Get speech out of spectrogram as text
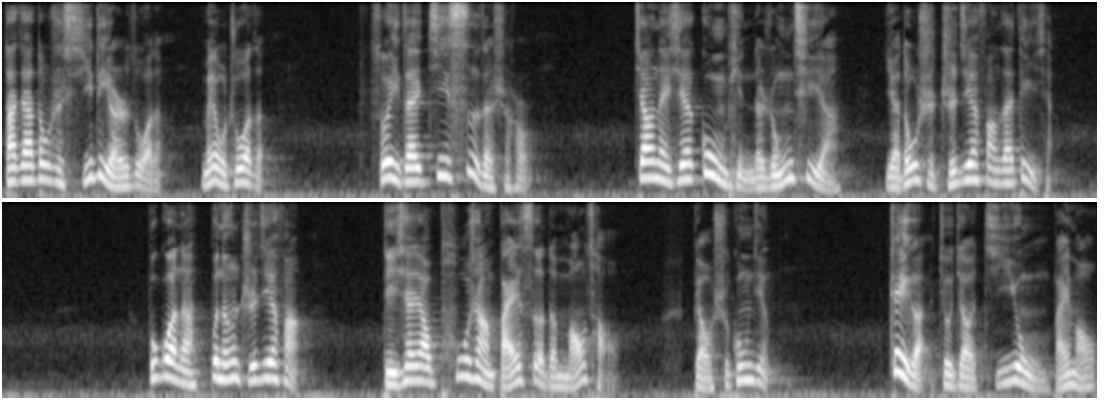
大家都是席地而坐的，没有桌子，所以在祭祀的时候，将那些贡品的容器啊。也都是直接放在地下，不过呢，不能直接放，底下要铺上白色的茅草，表示恭敬。这个就叫急用白茅。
